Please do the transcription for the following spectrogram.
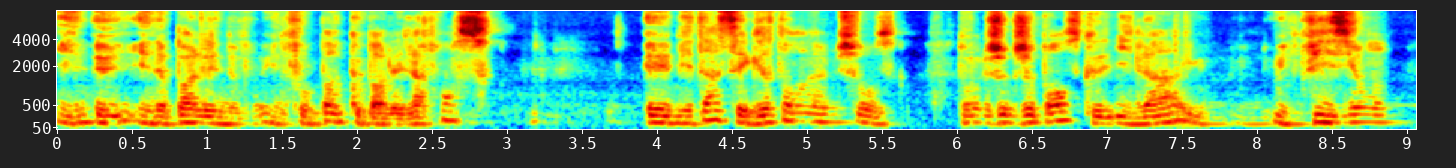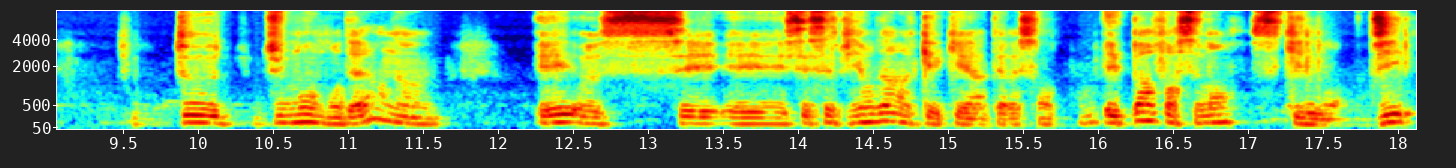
il, ne ne, ne faut pas que parler de la France. Et Mita, c'est exactement la même chose. Donc, je, pense qu'il a une vision de, du monde moderne et euh, c'est et c'est cette vision-là qui, est- qui est intéressante et pas forcément ce qu'il dit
